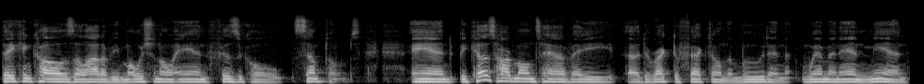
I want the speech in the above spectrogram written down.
they can cause a lot of emotional and physical symptoms. And because hormones have a, a direct effect on the mood in women and men,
